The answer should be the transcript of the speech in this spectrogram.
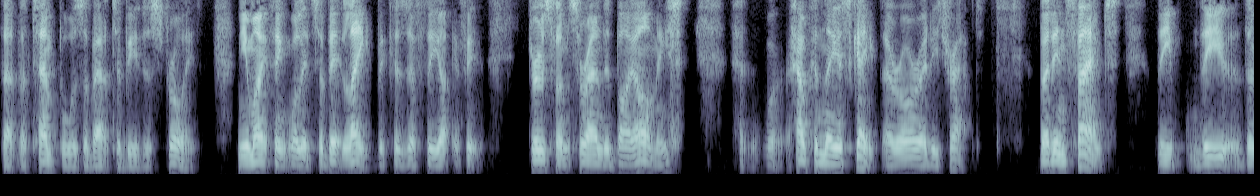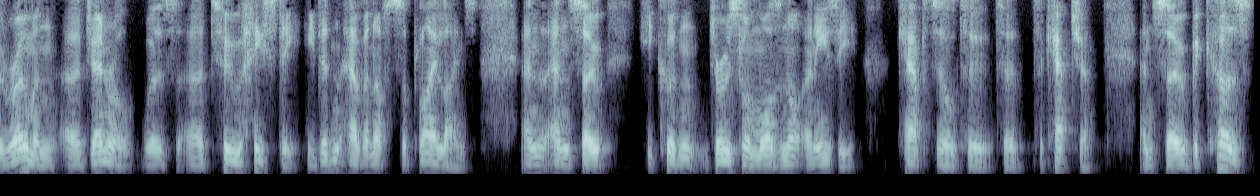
that the temple was about to be destroyed. And you might think, well, it's a bit late because if the if it Jerusalem's surrounded by armies, how can they escape? They're already trapped. But in fact, the the the Roman uh, general was uh, too hasty. He didn't have enough supply lines, and and so he couldn't. Jerusalem was not an easy capital to to to capture, and so because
